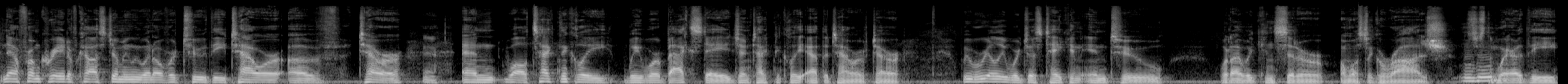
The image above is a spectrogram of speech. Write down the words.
Now, from creative costuming, we went over to the Tower of Terror. Yeah. And while technically we were backstage and technically at the Tower of Terror, we really were just taken into what I would consider almost a garage, Mm-hmm. where the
